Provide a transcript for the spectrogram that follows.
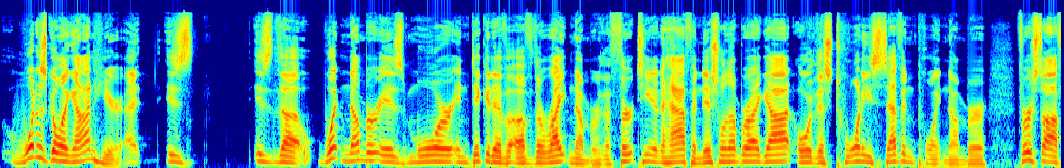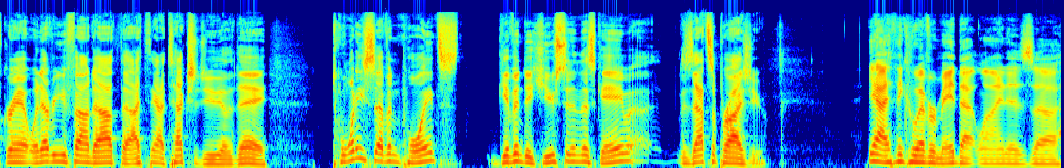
what is going on here? Uh, is is the what number is more indicative of the right number the 13 and a half initial number i got or this 27 point number first off grant whenever you found out that i think i texted you the other day 27 points given to houston in this game uh, does that surprise you yeah i think whoever made that line is uh,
